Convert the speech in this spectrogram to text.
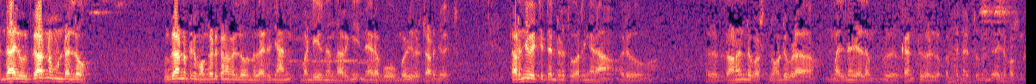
എന്തായാലും ഉദ്ഘാടനമുണ്ടല്ലോ ഉദ്ഘാടനത്തിന് പങ്കെടുക്കണമല്ലോ എന്ന് കരുതി ഞാൻ വണ്ടിയിൽ നിന്നിറങ്ങി നേരെ പോകുമ്പോൾ ഇവർ തടഞ്ഞു വെച്ചു. തടഞ്ഞു വെച്ചിട്ട് എന്റെ അടുത്ത് പറഞ്ഞു ഇങ്ങനെ ഒരു ഏഹ്, തണലിന്റെ പ്രശ്നമുണ്ട്. ഇവിടെ മലിനജലം കിണറ്റുകളിലൊക്കെ തന്നെ എത്തുന്നുണ്ട്. അതിന്റെ പ്രശ്നം.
